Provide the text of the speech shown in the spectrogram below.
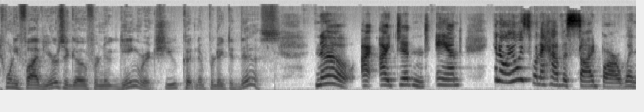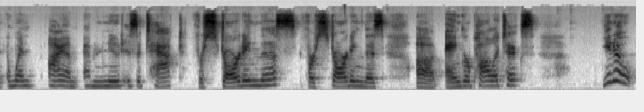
25 years ago for Newt Gingrich, you couldn't have predicted this. No, I, I didn't. And, you know, I always want to have a sidebar when when I am, am Newt is attacked for starting this, for starting this uh, anger politics you know,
